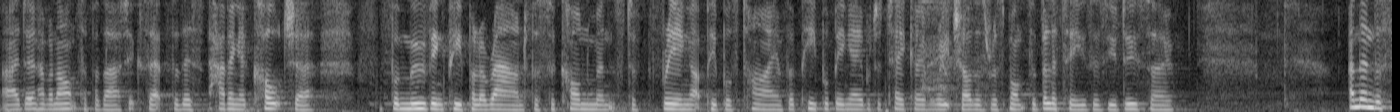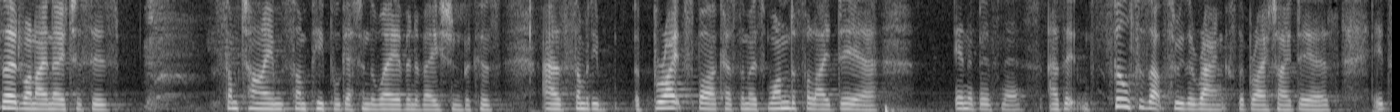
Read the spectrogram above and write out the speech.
I don't have an answer for that except for this having a culture for moving people around, for secondments, to freeing up people's time, for people being able to take over each other's responsibilities as you do so. And then the third one I notice is sometimes some people get in the way of innovation because as somebody a bright spark has the most wonderful idea in a business, as it filters up through the ranks, the bright ideas, it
